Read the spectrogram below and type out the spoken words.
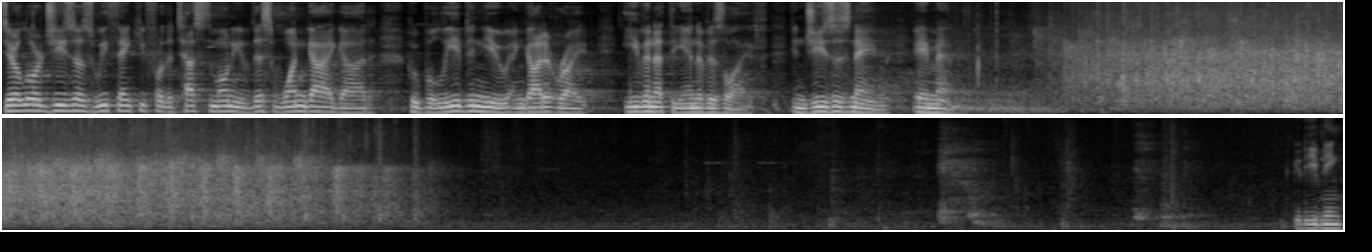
Dear Lord Jesus, we thank you for the testimony of this one guy, God, who believed in you and got it right, even at the end of his life. In Jesus' name, amen. Good evening.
